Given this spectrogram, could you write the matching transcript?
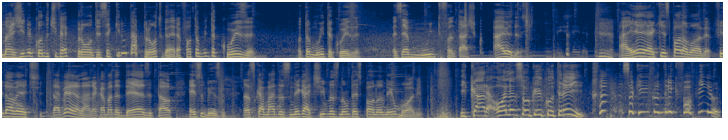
imagina quando tiver pronto. Esse aqui não tá pronto, galera. Falta muita coisa. Falta muita coisa. Mas é muito fantástico. Ai, meu Deus. Aê, aqui spawna mob. Finalmente. Tá vendo lá? Na camada 10 e tal. É isso mesmo. Nas camadas negativas não tá spawnando nenhum mob. E, cara, olha só o que eu encontrei. só que eu encontrei, que fofinho.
